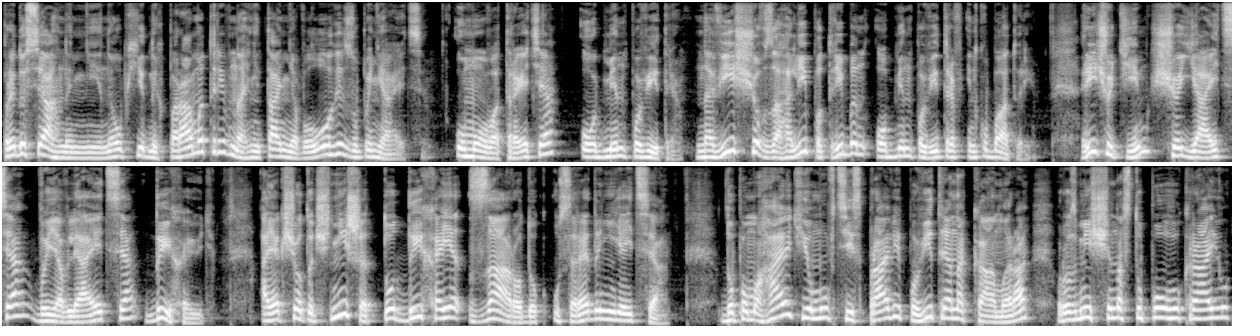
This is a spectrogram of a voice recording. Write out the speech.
При досягненні необхідних параметрів нагнітання вологи зупиняється. Умова третя. Обмін повітря. Навіщо взагалі потрібен обмін повітря в інкубаторі? Річ у тім, що яйця, виявляється, дихають. А якщо точніше, то дихає зародок усередині яйця. Допомагають йому в цій справі повітряна камера, розміщена з тупого краю,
